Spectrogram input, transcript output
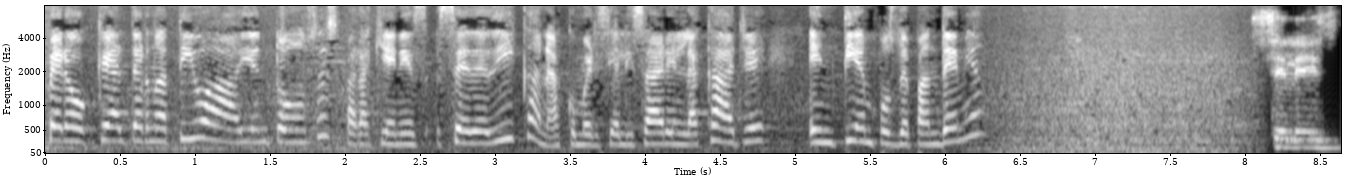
Pero ¿qué alternativa hay entonces para quienes se dedican a comercializar en la calle en tiempos de pandemia? Se les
